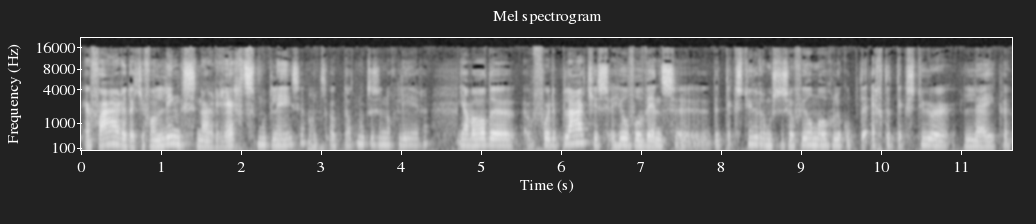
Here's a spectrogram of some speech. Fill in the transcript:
ervaren dat je van links naar rechts moet lezen, want ook dat moeten ze nog leren. Ja, we hadden voor de plaatjes heel veel wensen. De texturen moesten zoveel mogelijk op de echte textuur lijken.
